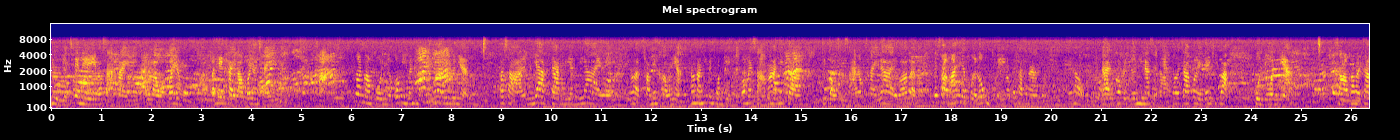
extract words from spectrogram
อยู่อย่างเช่นในภาษาไทยคนเราก็ยังประเทศไทยเราก็ยังใช้อยู่ค่ะเพื่อนบางคนเนี่ยก็มีปัญหาว่าเออเนี่ยภาษาเนี่ยมันยากจังเรียนไม่ได้อะไรอย่างนี้ก็แบบทำให้เขาเนี่ยทั้งๆที่เป็นคนเก่งก็ไม่สามารถที่จะติดต่อสื่อสารกับใครได้หรือว่าแบบไม่สามารถที่จะเปิดโลกของตัวเองแล้วก็พัฒนาตัวเองให้เท่าคนอื่นได้ก็เป็นเรื่องที่น่าเสียดายข้าพเจ้าก็เลยได้คิดว่า หุ่นยนต์เนี่ยสำหรับข้าพเจ้า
